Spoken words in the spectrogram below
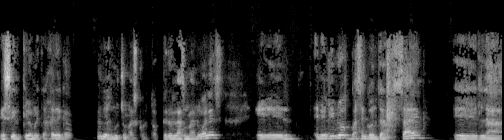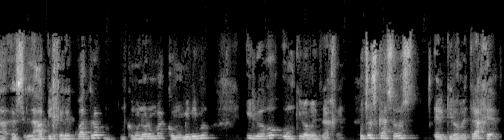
es el kilometraje de cambio es mucho más corto, pero en las manuales, en el libro vas a encontrar SAE, eh, la, la API GL4 como norma, como mínimo, y luego un kilometraje. En muchos casos, el kilometraje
